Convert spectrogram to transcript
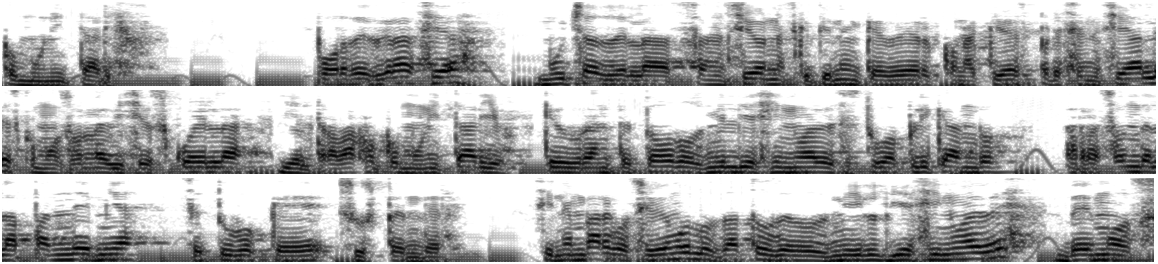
comunitario. Por desgracia, muchas de las sanciones que tienen que ver con actividades presenciales, como son la biciescuela y el trabajo comunitario, que durante todo 2019 se estuvo aplicando, a razón de la pandemia se tuvo que suspender. Sin embargo, si vemos los datos de 2019, vemos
